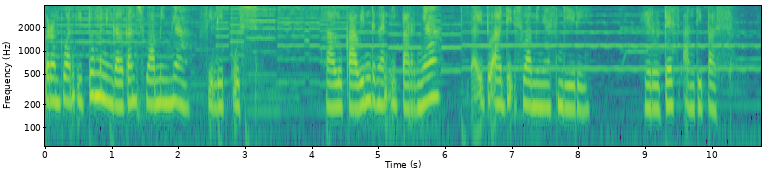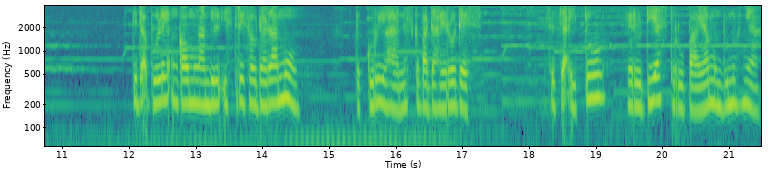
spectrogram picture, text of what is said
perempuan itu meninggalkan suaminya, Filipus, lalu kawin dengan iparnya, yaitu adik suaminya sendiri, Herodes Antipas. Tidak boleh engkau mengambil istri saudaramu, tegur Yohanes kepada Herodes. Sejak itu, Herodias berupaya membunuhnya,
